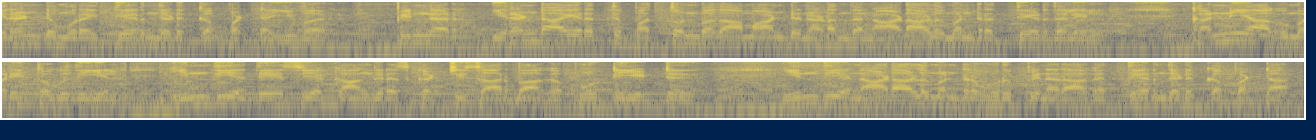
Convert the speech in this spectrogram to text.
இரண்டு முறை தேர்ந்தெடுக்கப்பட்ட இவர் பின்னர் இரண்டாயிரத்து பத்தொன்பதாம் ஆண்டு நடந்த நாடாளுமன்ற தேர்தலில் கன்னியாகுமரி தொகுதியில் இந்திய தேசிய காங்கிரஸ் கட்சி சார்பாக போட்டியிட்டு இந்திய நாடாளுமன்ற உறுப்பினராக தேர்ந்தெடுக்கப்பட்டார்.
